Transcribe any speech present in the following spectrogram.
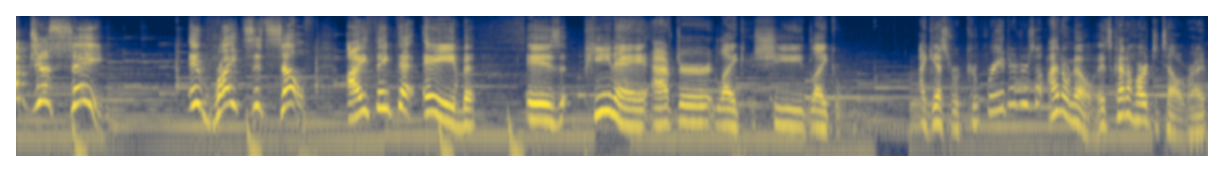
I'm just saying. It writes itself. I think that Abe is Pine after like she like I guess recuperated or something. I don't know. It's kind of hard to tell, right?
